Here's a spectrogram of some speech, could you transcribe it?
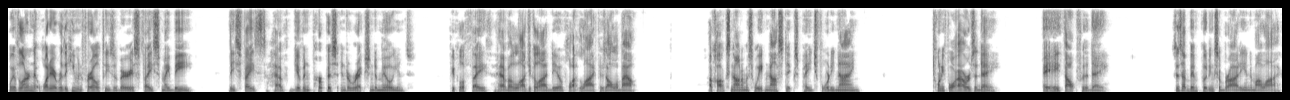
We have learned that whatever the human frailties of various faiths may be, these faiths have given purpose and direction to millions. People of faith have a logical idea of what life is all about. Alcoholics Anonymous, We Agnostics, page 49. 24 hours a day. AA thought for the day. Since I've been putting sobriety into my life,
